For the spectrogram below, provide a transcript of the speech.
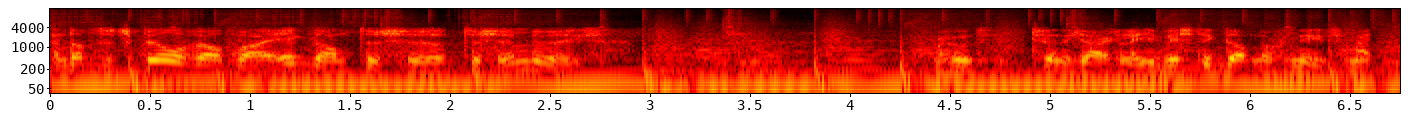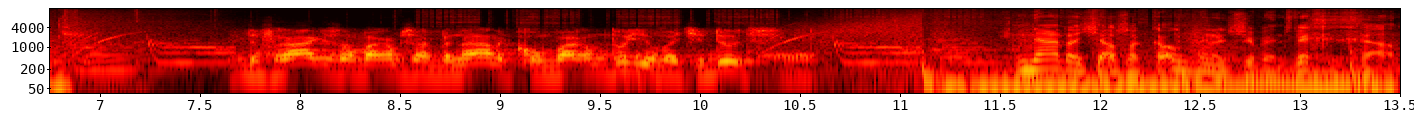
En dat is het speelveld waar ik dan tussen, tussenin beweeg. Maar goed, 20 jaar geleden wist ik dat nog niet. Maar de vraag is dan waarom zijn bananen krom? Waarom doe je wat je doet? Nadat je als accountmanager bent weggegaan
